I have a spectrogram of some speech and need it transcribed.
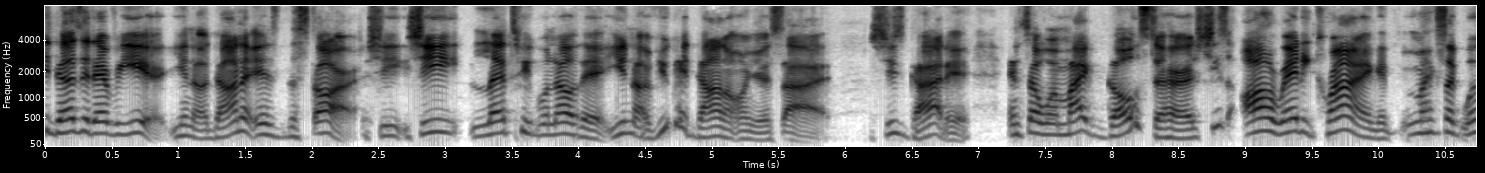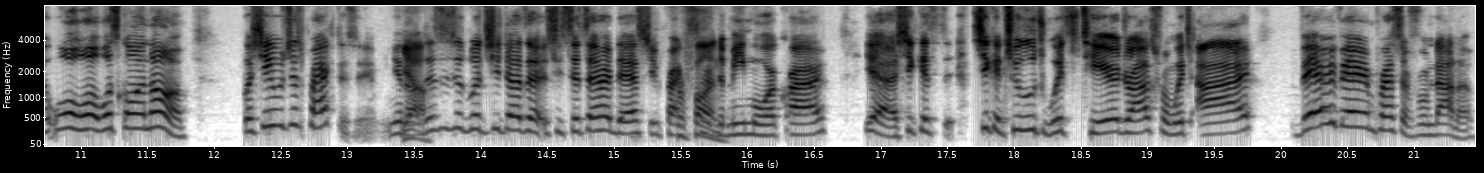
She does it every year. You know, Donna is the star. She she lets people know that you know if you get Donna on your side, she's got it. And so when Mike goes to her, she's already crying, and Mike's like, "Whoa, whoa, whoa what's going on?" But she was just practicing. You know, Yeah. this is just what she does. She sits at her desk. She practices to me more cry. Yeah, she gets she can choose which tear drops from which eye. Very very impressive from Donna.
